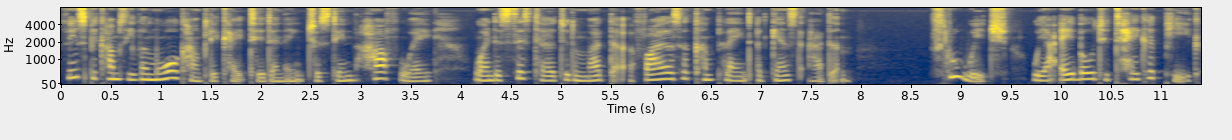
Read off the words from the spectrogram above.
Things becomes even more complicated and interesting halfway when the sister to the mother files a complaint against Adam, through which we are able to take a peek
